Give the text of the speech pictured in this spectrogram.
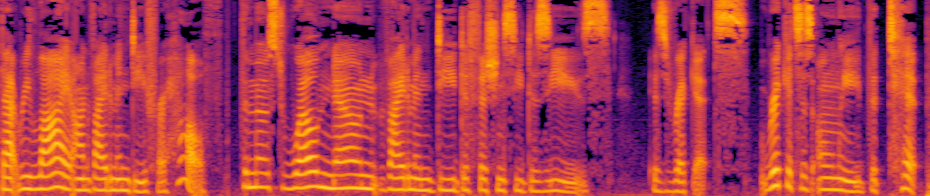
that rely on vitamin D for health. The most well known vitamin D deficiency disease is rickets. Rickets is only the tip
